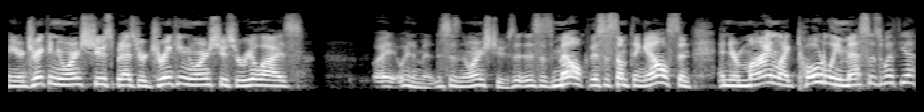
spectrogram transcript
and you're drinking your orange juice, but as you're drinking your orange juice, you realize, wait, wait a minute, this isn't orange juice. This is milk. This is something else. And, and your mind like totally messes with you.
